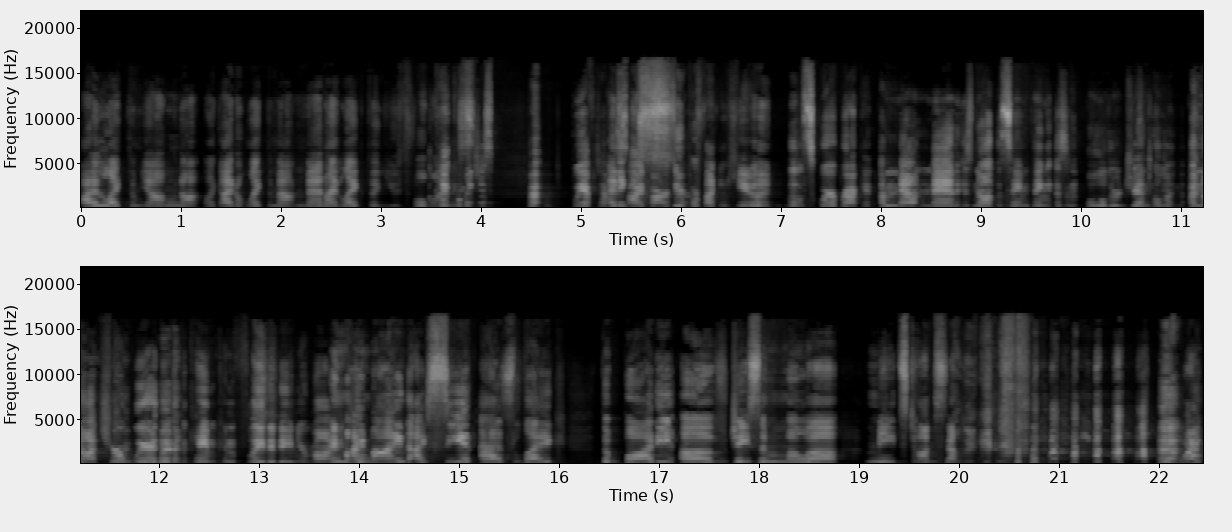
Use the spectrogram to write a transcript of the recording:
I like them young, not like I don't like the mountain men. I like the youthful ones. Okay, can we just? But we have to have I a think he's sidebar super here. fucking cute. Little square bracket. A mountain man is not the same thing as an older gentleman. I'm not sure where this became conflated in your mind. In my mind, I see it as like the body of Jason Momoa meets Tom Selleck. what?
